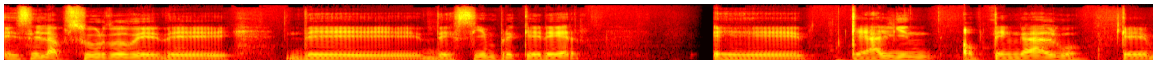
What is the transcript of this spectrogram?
es el absurdo de, de, de, de siempre querer eh, que alguien obtenga algo, que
